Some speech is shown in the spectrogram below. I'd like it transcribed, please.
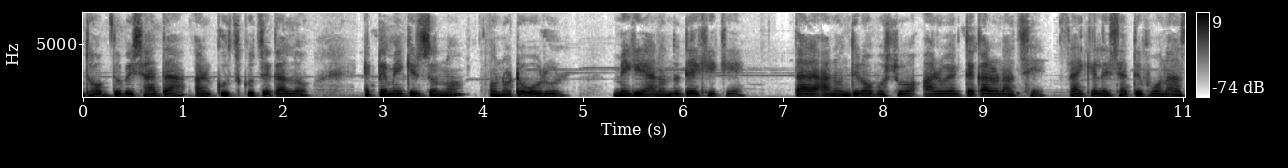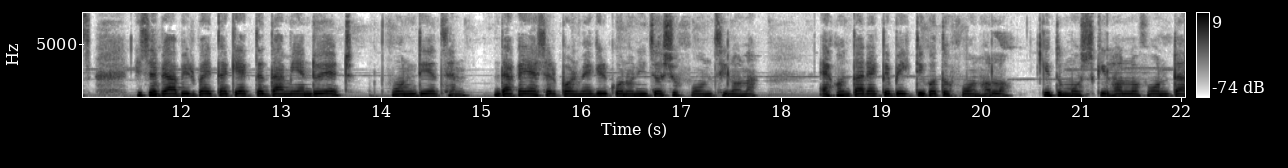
ধবধবে সাদা আর কুচকুচে কালো। একটা মেঘের জন্য অন্যটা অরুর মেঘের আনন্দ দেখে কে? তার আনন্দের অবশ্য আরও একটা কারণ আছে। সাইকেলের সাথে বোনাস হিসেবে আবির ভাই তাকে একটা দামি অ্যান্ড্রয়েড ফোন দিয়েছেন। ঢাকায় আসার পর ম্যাগির কোনো নিজস্ব ফোন ছিল না। এখন তার একটা ব্যক্তিগত ফোন হলো। কিন্তু মুশকিল হলো ফোনটা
